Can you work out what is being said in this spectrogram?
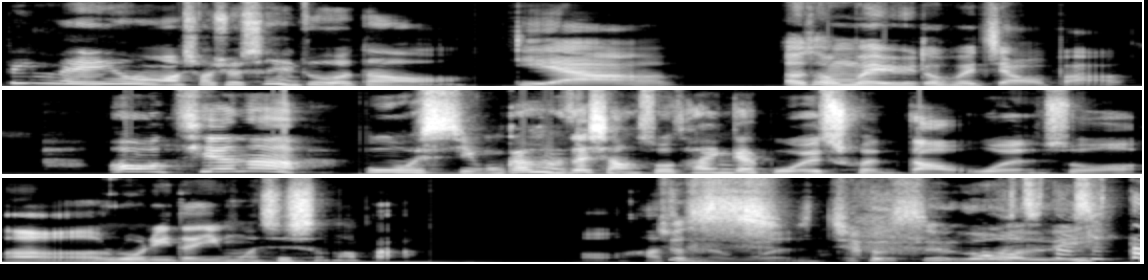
并没有啊，小学生也做得到。呀、儿童美语都会教吧？哦天呐，不行！我刚刚有在想说，他应该不会蠢到问说，呃，若离的英文是什么吧？哦，他真的就是问，就是哇洛梨真的，是大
